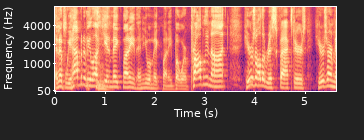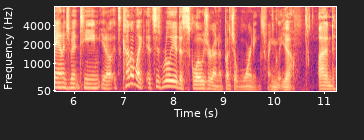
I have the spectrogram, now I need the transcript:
And if we happen to be lucky and make money, then you will make money. But we're probably not. Here's all the risk factors. Here's our management team. You know, it's kind of like it's just really a disclosure and a bunch of warnings, frankly. Yeah. And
